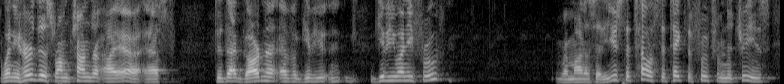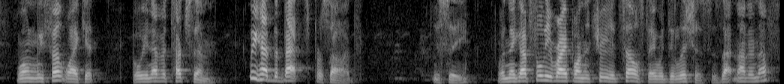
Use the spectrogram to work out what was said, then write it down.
when he heard this, Ramchandra Iyer asked, Did that gardener ever give you, give you any fruit? Ramana said, He used to tell us to take the fruit from the trees when we felt like it, but we never touched them. We had the bats prasad, you see. When they got fully ripe on the tree itself, they were delicious. Is that not enough?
